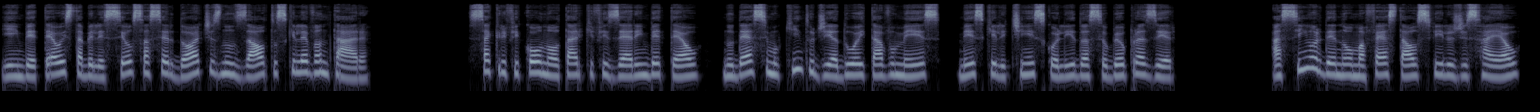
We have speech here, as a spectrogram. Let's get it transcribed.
E em Betel estabeleceu sacerdotes nos altos que levantara. Sacrificou no altar que fizera em Betel, no décimo quinto dia do oitavo mês, mês que ele tinha escolhido a seu bel prazer. Assim ordenou uma festa aos filhos de Israel,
